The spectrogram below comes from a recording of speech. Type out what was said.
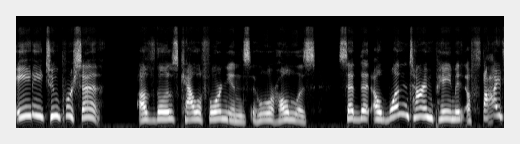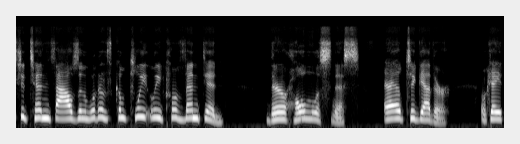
Eighty-two percent of those Californians who were homeless said that a one-time payment of five to ten thousand would have completely prevented their homelessness altogether. Okay,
